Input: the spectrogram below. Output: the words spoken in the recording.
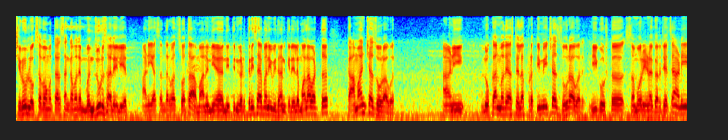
शिरूर लोकसभा मतदारसंघामध्ये मंजूर झालेली आहेत. आणि या संदर्भात स्वतः माननीय नितीन गडकरी साहेबांनी विधान केलेलं. मला वाटतं कामांच्या जोरावर आणि लोकांमध्ये असलेल्या प्रतिमेच्या जोरावर ही गोष्ट समोर येणं गरजेचं आहे. आणि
